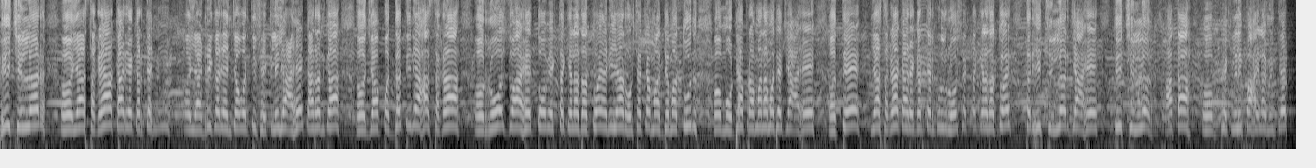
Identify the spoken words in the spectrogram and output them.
ही चिल्लर या सगळ्या कार्यकर्त्यांनी अ, याड्रीकर यांच्यावरती फेकलेली आहे. कारण का ज्या पद्धतीने हा सगळा रोष जो आहे तो व्यक्त केला जातोय आणि या रोषाच्या माध्यमातून मोठ्या प्रमाणामध्ये जे आहे ते या सगळ्या कार्यकर्त्यांकडून रोष व्यक्त केला जातोय. तर ही चिल्लर जी आहे ती चिल्लर आता फेकलेली पाहायला मिळते.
